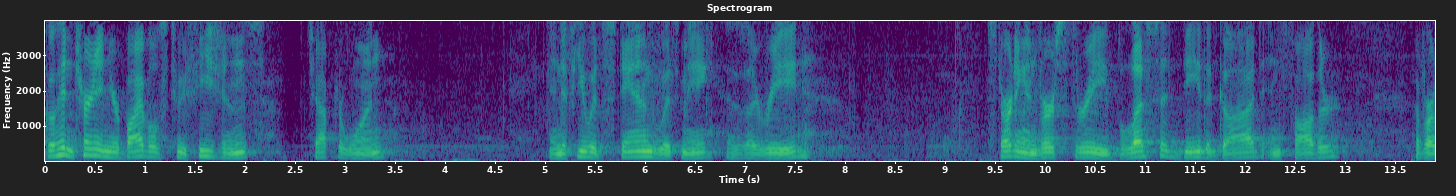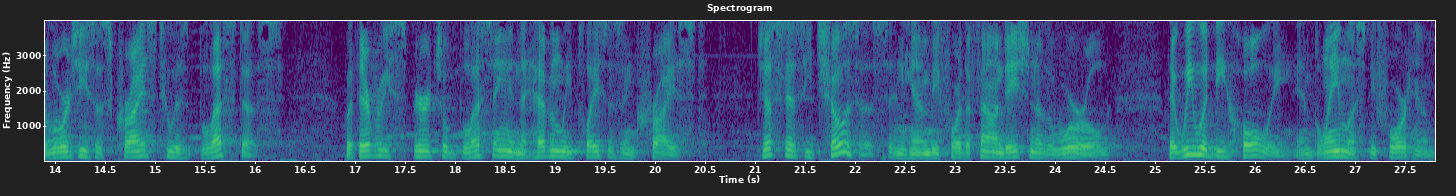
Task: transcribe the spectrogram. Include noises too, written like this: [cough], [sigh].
Go ahead and turn in your Bibles to Ephesians chapter 1. And if you would stand with me as I read, starting in verse 3 Blessed be the God and Father of our Lord Jesus Christ, who has blessed us with every spiritual blessing in the heavenly places in Christ, just as he chose us in him before the foundation of the world, that we would be holy and blameless before him.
